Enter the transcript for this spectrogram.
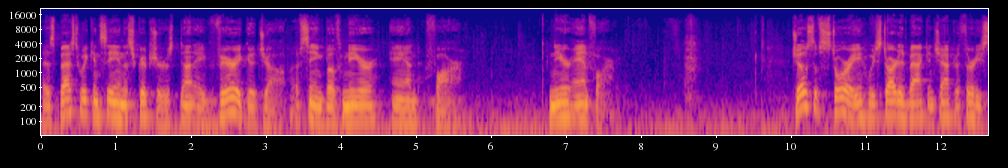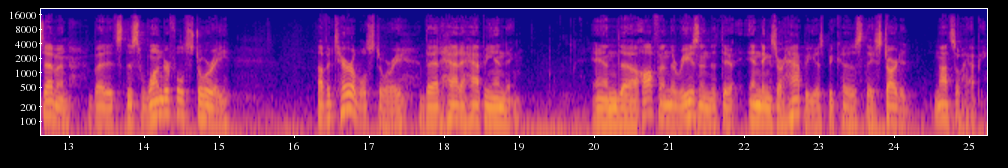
as best we can see in the scriptures, done a very good job of seeing both near and far. Near and far. Joseph's story, we started back in chapter 37, but it's this wonderful story of a terrible story that had a happy ending. And uh, often the reason that the endings are happy is because they started not so happy.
